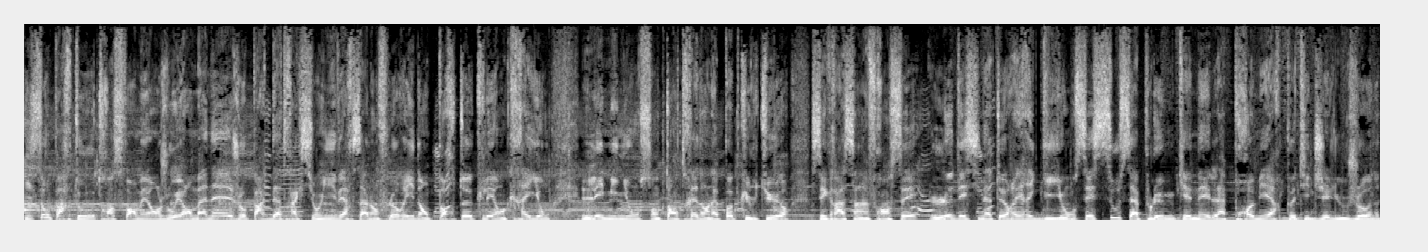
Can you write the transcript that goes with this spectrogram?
Ils sont partout, transformés en jouets, en manège, au parc d'attractions Universal en Floride, en porte-clés, en crayon. Les mignons sont entrés dans la pop culture. C'est grâce à un Français, le dessinateur Éric Guillon. C'est sous sa plume qu'est née la première petite gélule jaune.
